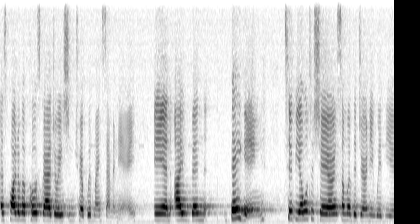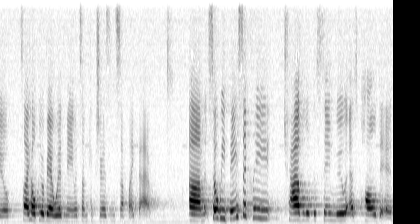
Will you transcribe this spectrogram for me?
as part of a post graduation trip with my seminary. And I've been begging to be able to share some of the journey with you. So I hope you'll bear with me with some pictures and stuff like that. Um, so we basically traveled the same route as Paul did,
